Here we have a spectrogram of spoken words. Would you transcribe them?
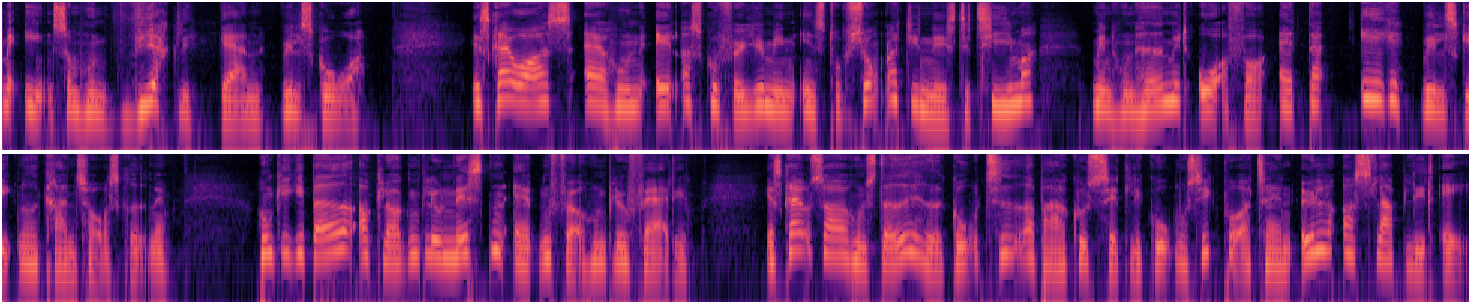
med en, som hun virkelig gerne vil score. Jeg skrev også, at hun ellers skulle følge mine instruktioner de næste timer, men hun havde mit ord for, at der ikke ville ske noget grænseoverskridende. Hun gik i bad, og klokken blev næsten 18, før hun blev færdig. Jeg skrev så, at hun stadig havde god tid og bare kunne sætte lidt god musik på og tage en øl og slappe lidt af.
